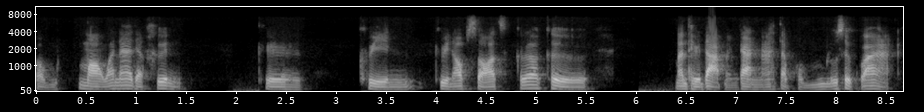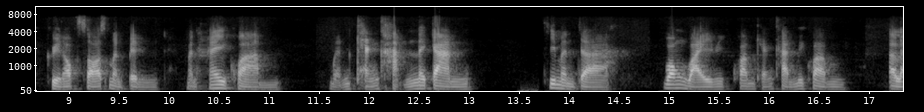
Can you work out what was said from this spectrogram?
ผมมองว่าน่าจะขึ้น คือ Queen Queen of Swords ก็คือ มันถือดาบเหมือนกันนะ แต่ผมรู้สึกว่า Queen of Swords มันเป็นมันให้ความเหมือนแข็งขันในการ ที่มันจะว่องไวมีความแข็งขันมีความอะไร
